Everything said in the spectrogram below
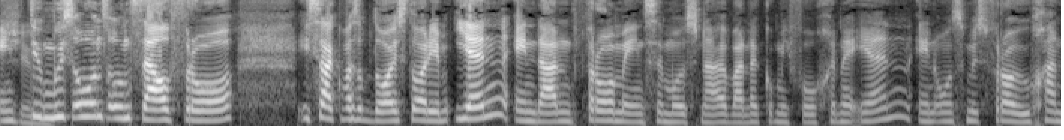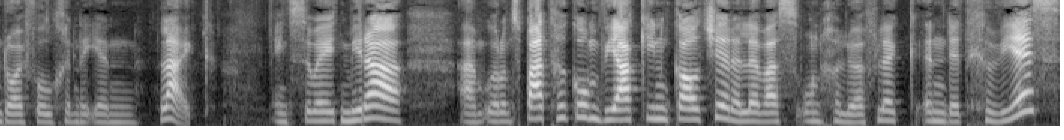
En Sjoe. toe moes ons onsself vra. Isak was op daai stadium 1 en dan vra mense mos nou wanneer kom die volgende een en ons moes vra hoe gaan daai volgende een lyk. Like? En so het Mira um, oor ons pad gekom via Kin Culture. Hulle was ongelooflik in dit gewees.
